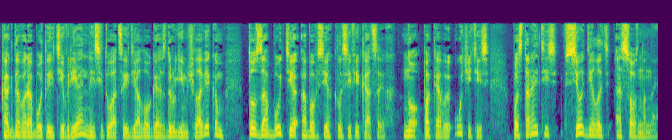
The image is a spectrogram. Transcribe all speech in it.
Когда вы работаете в реальной ситуации диалога с другим человеком, то забудьте обо всех классификациях, но пока вы учитесь, постарайтесь все делать осознанно.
